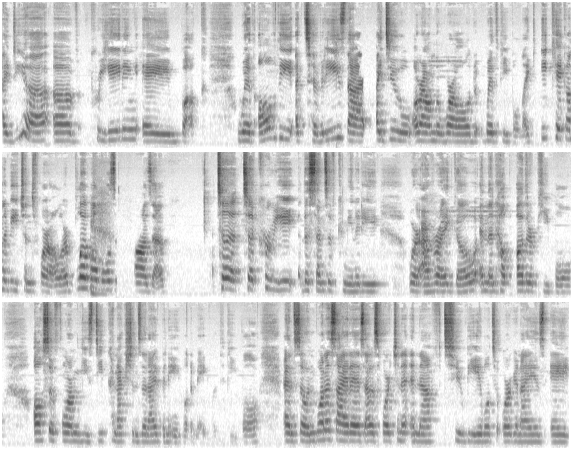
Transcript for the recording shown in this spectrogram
idea of creating a book with all the activities that I do around the world with people, like eat cake on the beach and twirl, or blow bubbles in the plaza, to to create the sense of community wherever I go and then help other people also form these deep connections that I've been able to make with people. And so in Buenos Aires, I was fortunate enough to be able to organize a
